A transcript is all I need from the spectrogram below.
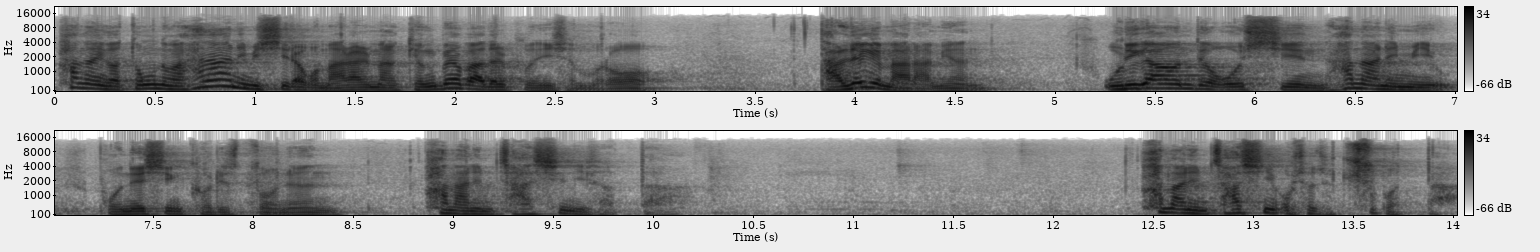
하나님과 동등한 하나님이시라고 말할 만한 경배받을 분이시므로 달리게 말하면 우리 가운데 오신 하나님이 보내신 그리스도는 하나님 자신이셨다. 하나님 자신이 오셔서 죽었다.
